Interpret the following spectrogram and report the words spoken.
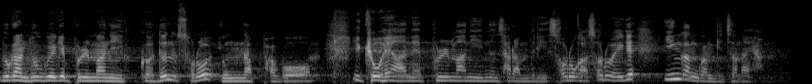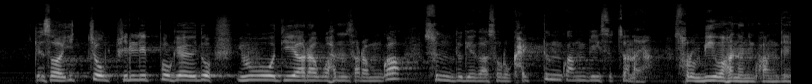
누가 누구에게 불만이 있거든 서로 용납하고 이 교회 안에 불만이 있는 사람들이 서로가 서로에게 인간관계잖아요. 그래서 이쪽 빌립보 교회도 유오디아라고 하는 사람과 순두개가 서로 갈등 관계 있었잖아요. 서로 미워하는 관계,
